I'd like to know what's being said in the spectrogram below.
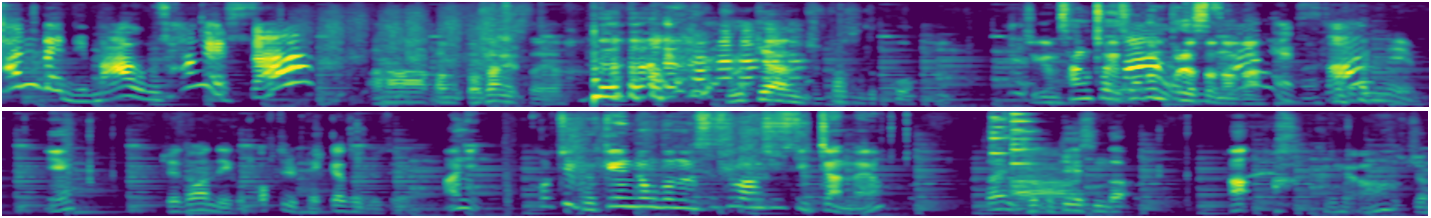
한배니 마음 상했어? 아 방금 더 상했어요. 불쾌한 주파수 듣고. 지금 상처에 소금 뿌렸어 너가. 사장님. 예? 죄송한데 이거 껍질 벗겨서 주세요. 아니 껍질 100개인 정도는 스스로 하실 수 있지 않나요? 사장님 저 아. 벗기겠습니다. 아 그래요. 보십시오.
